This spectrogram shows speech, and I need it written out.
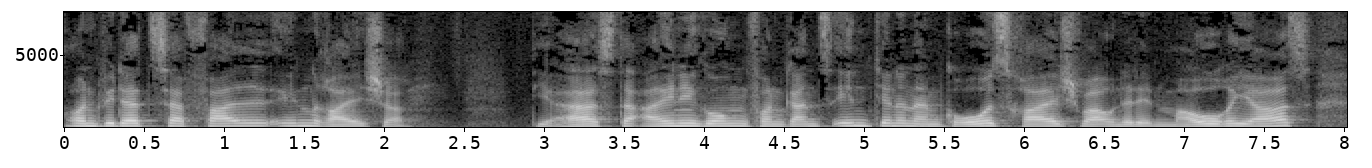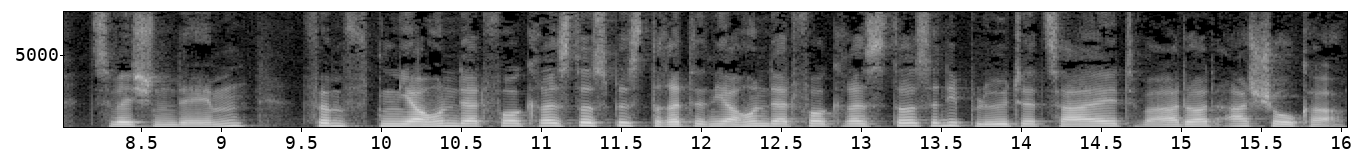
und wieder Zerfall in Reiche. Die erste Einigung von ganz Indien in einem Großreich war unter den Mauryas zwischen dem 5. Jahrhundert vor Christus bis 3. Jahrhundert vor Christus und die Blütezeit war dort Ashoka.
